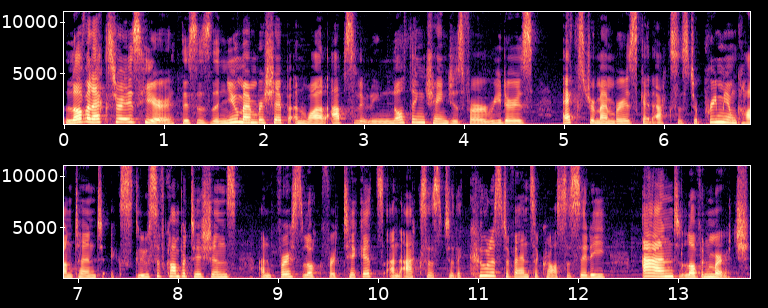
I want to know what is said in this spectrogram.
Lovin Extra is here. This is the new membership, and while absolutely nothing changes for our readers, extra members get access to premium content, exclusive competitions, and first look for tickets and access to the coolest events across the city, and Lovin merch.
